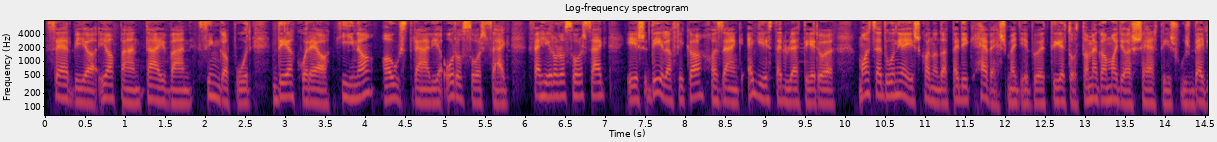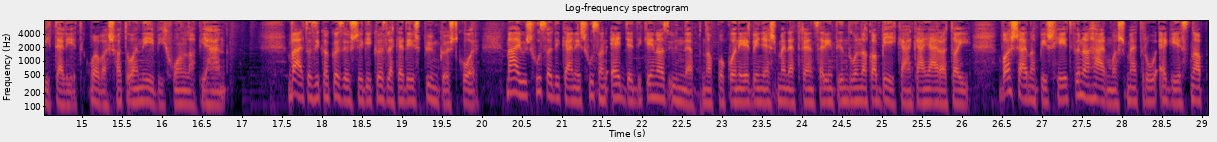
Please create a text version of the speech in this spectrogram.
Szerbia, Japán, Tajván, Szingapur, Dél-Korea, Kína, Ausztrália, Oroszország, Fehér Oroszország és Dél-Afrika hazánk egész területéről, Macedónia és Kanada pedig Heves megyéből tiltotta meg a magyar sertéshús bevitelét, olvasható a Nébi honlapján. Változik a közösségi közlekedés pünköstkor. Május 20-án és 21-én az ünnepnapokon érvényes menetrend szerint indulnak a BKK járatai. Vasárnap és hétfőn a 3-as metró egész nap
